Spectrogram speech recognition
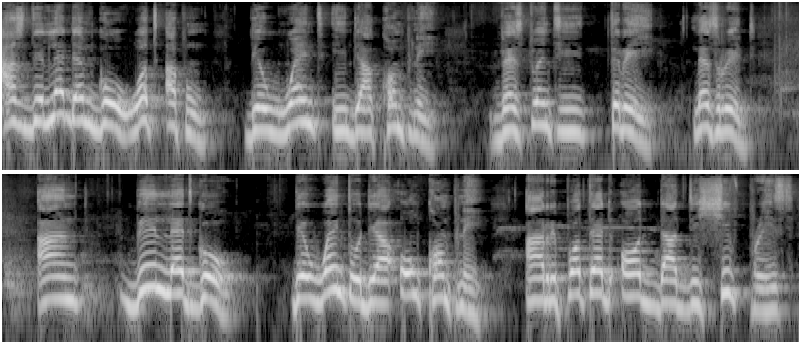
as they let them go, what happened? They went in their company. Verse 23. Let's read. And being let go, they went to their own company and reported all that the chief priest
